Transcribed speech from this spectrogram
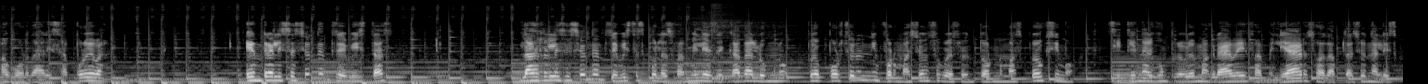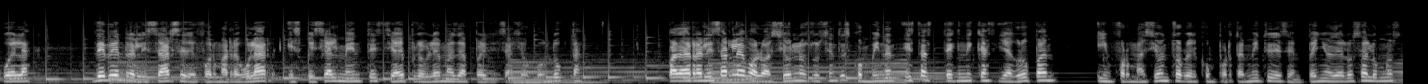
abordar esa prueba. En realización de entrevistas, la realización de entrevistas con las familias de cada alumno proporcionan información sobre su entorno más próximo, si tiene algún problema grave familiar, su adaptación a la escuela, deben realizarse de forma regular, especialmente si hay problemas de aprendizaje o conducta. Para realizar la evaluación, los docentes combinan estas técnicas y agrupan información sobre el comportamiento y desempeño de los alumnos,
